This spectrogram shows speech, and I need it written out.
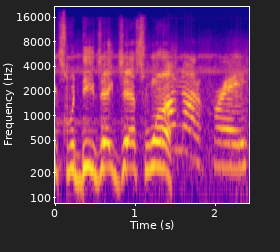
mix with DJ Just One. I'm not afraid.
